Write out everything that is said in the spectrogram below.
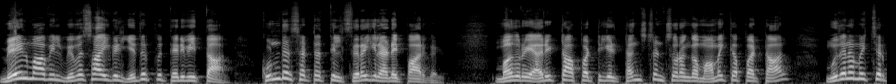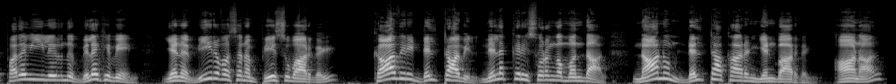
மேல்மாவில் விவசாயிகள் எதிர்ப்பு தெரிவித்தால் குண்டர் சட்டத்தில் சிறையில் அடைப்பார்கள். மதுரை அரிட்டாப்பட்டியில் டங்ஸ்டன் சுரங்கம் அமைக்கப்பட்டால் முதலமைச்சர் பதவியிலிருந்து விலகுவேன் என வீரவசனம் பேசுவார்கள். காவிரி டெல்டாவில் நிலக்கரி சுரங்கம் வந்தால் நானும் டெல்டாக்காரன் என்பார்கள். ஆனால்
